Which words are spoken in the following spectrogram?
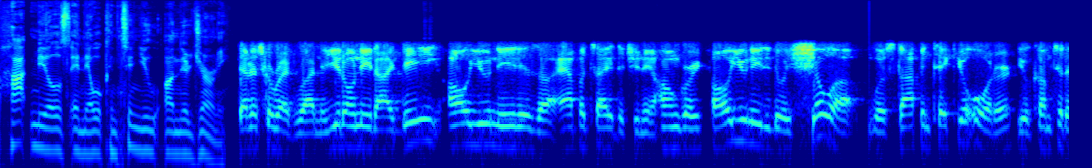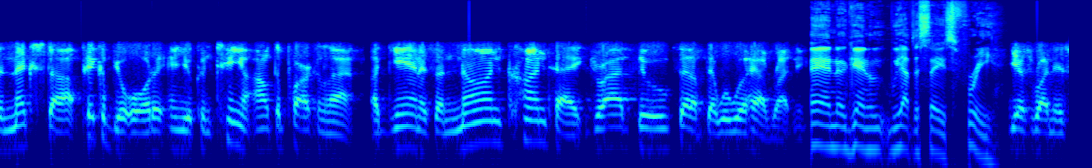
hot meals, and they will continue on their journey. That is correct, Rodney. You don't need ID. All you need is an appetite that you need hungry. All you need to do is show up. We'll stop and take your order. You'll come to the next stop, pick up your order, and you'll continue out the parking lot. Again, it's a non contact drive through setup that we will have, Rodney. And again, we have to say it's free. Yes, Rodney, it's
